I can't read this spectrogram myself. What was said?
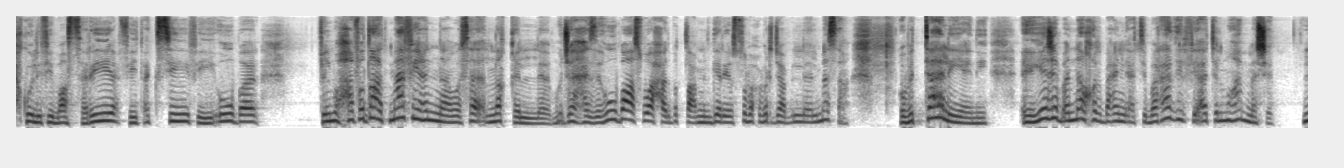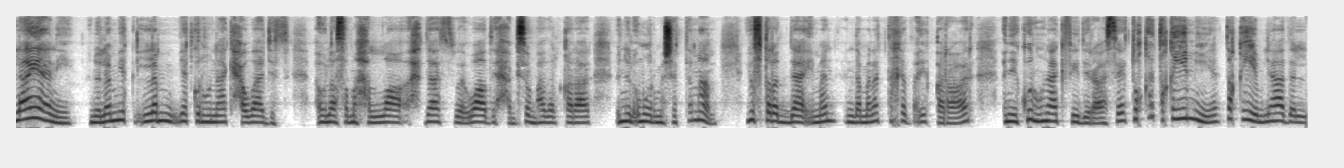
احكوا لي في باص سريع في تاكسي في أوبر. في المحافظات ما في عندنا وسائل نقل مجهزة. هو باص واحد بيطلع من القرية الصبح وبرجع بالمساء. وبالتالي يعني يجب أن نأخذ بعين الاعتبار هذه الفئات المهمشة. لا يعني أنه لم يك لم يكن هناك حوادث أو لا سمح الله أحداث واضحة بسبب هذا القرار أن الأمور مشت تمام يفترض دائما عندما نتخذ أي قرار أن يكون هناك في دراسة تق- تقييمية تقييم لهذا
